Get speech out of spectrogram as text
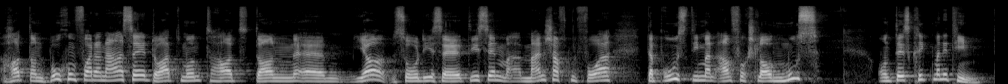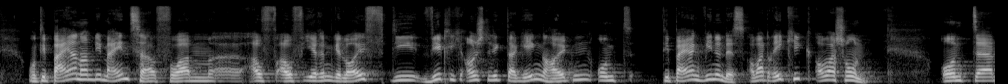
hat dann Bochum vor der Nase, Dortmund hat dann ähm, ja so diese, diese Mannschaften vor der Brust, die man einfach schlagen muss. Und das kriegt man nicht hin. Und die Bayern haben die Mainzer Form äh, auf, auf ihrem Geläuf, die wirklich anständig dagegen halten und die Bayern gewinnen das. Aber Drehkick, aber schon. Und äh,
